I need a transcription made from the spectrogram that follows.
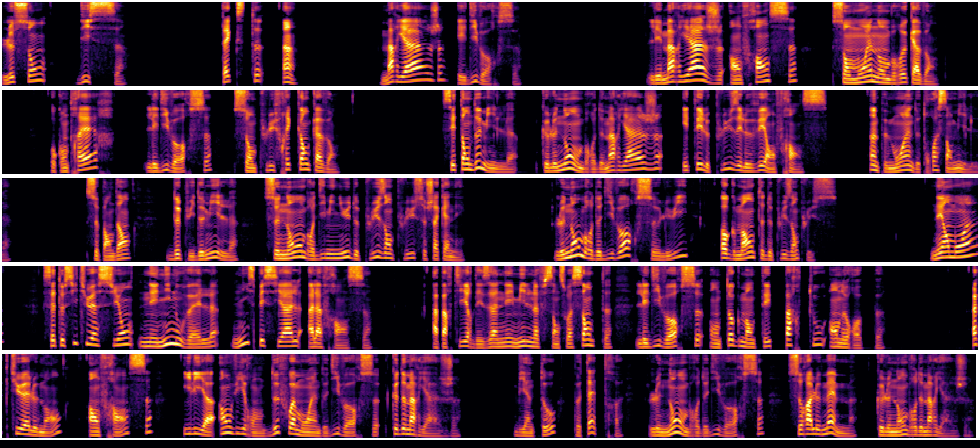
Leçon 10 Texte 1 Mariage et divorce Les mariages en France sont moins nombreux qu'avant. Au contraire, les divorces sont plus fréquents qu'avant. C'est en 2000 que le nombre de mariages était le plus élevé en France, un peu moins de 300 000. Cependant, depuis 2000, ce nombre diminue de plus en plus chaque année. Le nombre de divorces, lui, augmente de plus en plus. Néanmoins, cette situation n'est ni nouvelle ni spéciale à la France. À partir des années 1960, les divorces ont augmenté partout en Europe. Actuellement, en France, il y a environ deux fois moins de divorces que de mariages. Bientôt, peut-être, le nombre de divorces sera le même que le nombre de mariages.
